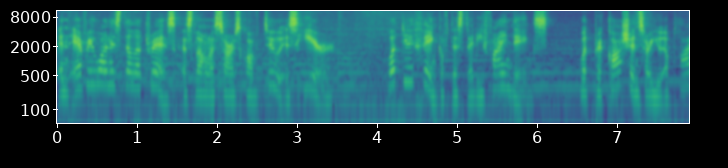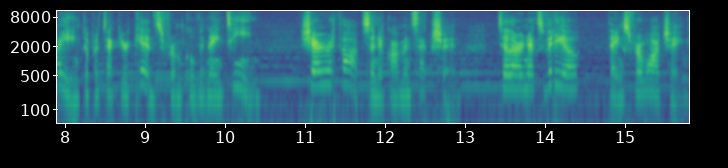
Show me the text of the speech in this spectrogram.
and everyone is still at risk as long as SARS CoV 2 is here. What do you think of the study findings? What precautions are you applying to protect your kids from COVID 19? Share your thoughts in the comment section. Till our next video, thanks for watching.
